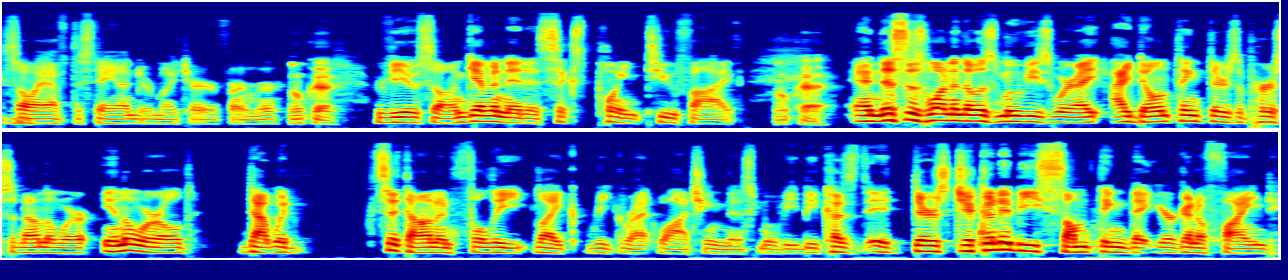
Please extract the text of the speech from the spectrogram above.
so mm-hmm. I have to stay under my Terror Firmer Okay. review. So I'm giving it a six point two five. Okay. And this is one of those movies where I, I don't think there's a person on the wor- in the world that would sit down and fully like regret watching this movie because it there's just going to be something that you're going to find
